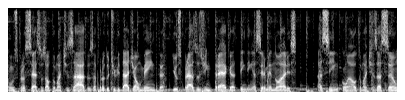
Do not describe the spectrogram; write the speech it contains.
Com os processos automatizados, a produtividade aumenta e os prazos de entrega tendem a ser menores. Assim, com a automatização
